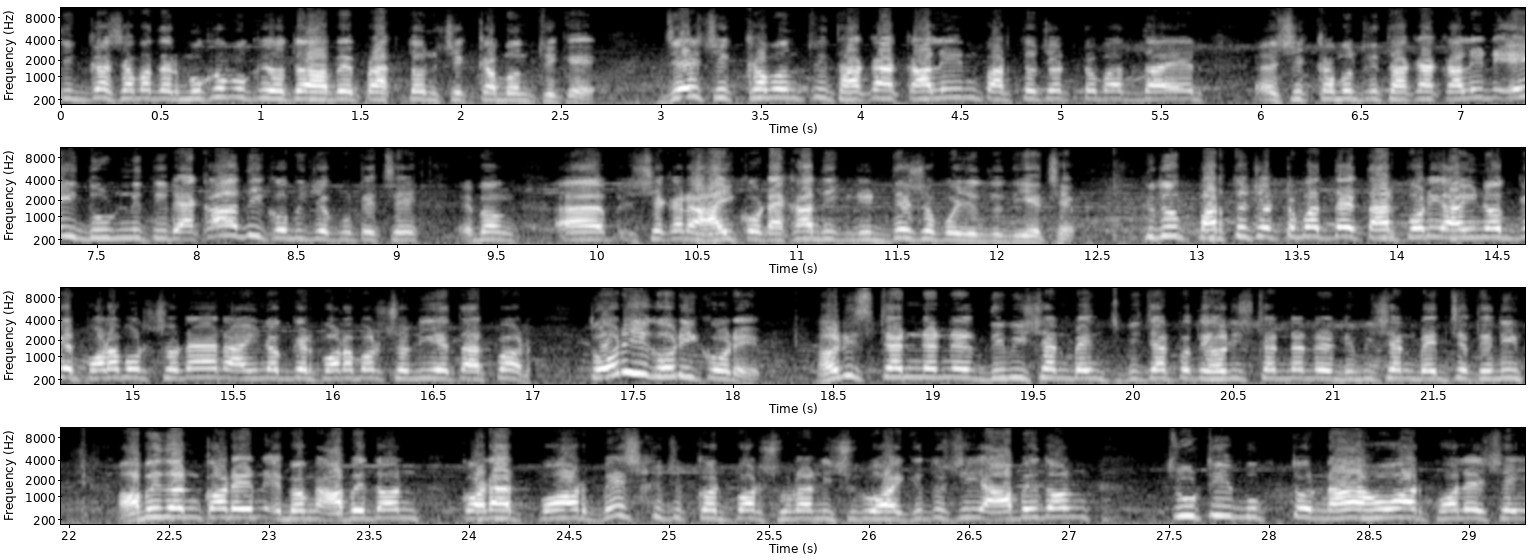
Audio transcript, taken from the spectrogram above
জিজ্ঞাসাবাদের মুখোমুখি হতে হবে প্রাক্তন শিক্ষামন্ত্রীকে। যে শিক্ষামন্ত্রী থাকাকালীন, পার্থ চট্টোপাধ্যায়ের শিক্ষামন্ত্রী থাকাকালীন এই দুর্নীতির একাধিক অভিযোগ উঠেছে এবং সেখানে হাইকোর্ট একাধিক নির্দেশও পর্যন্ত দিয়েছে। কিন্তু পার্থ চট্টোপাধ্যায় তারপরই আইনজ্ঞের পরামর্শ নেন, আইনজ্ঞের পরামর্শ নিয়ে তারপর তড়িঘড়ি করে হরিশ ট্যান্ডনের ডিভিশন বেঞ্চ বিচারপতি হরিশ ডিভিশন বেঞ্চে তিনি আবেদন করেন এবং আবেদন করার পর বেশ কিছুক্ষণ পর শুনানি শুরু হয়। কিন্তু সেই আবেদন ত্রুটিমুক্ত না হওয়ার ফলে সেই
